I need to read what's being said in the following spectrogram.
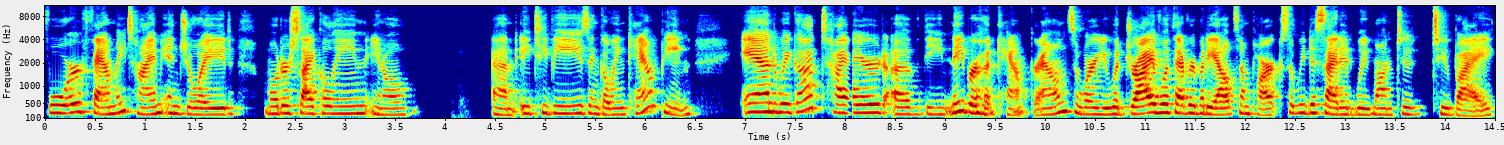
for family time, enjoyed motorcycling, you know, um, ATVs and going camping. And we got tired of the neighborhood campgrounds where you would drive with everybody else and park. So we decided we wanted to buy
